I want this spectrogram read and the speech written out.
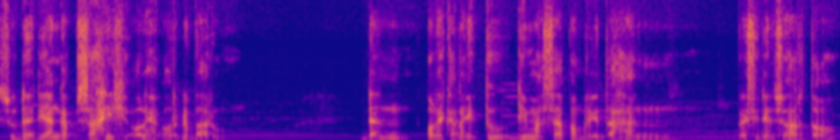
sudah dianggap sahih oleh Orde Baru. Dan oleh karena itu, di masa pemerintahan Presiden Soeharto,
